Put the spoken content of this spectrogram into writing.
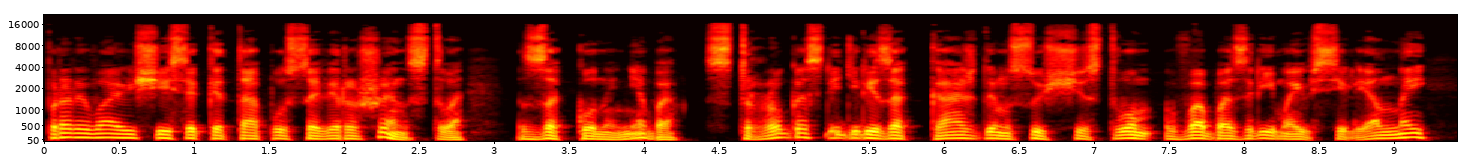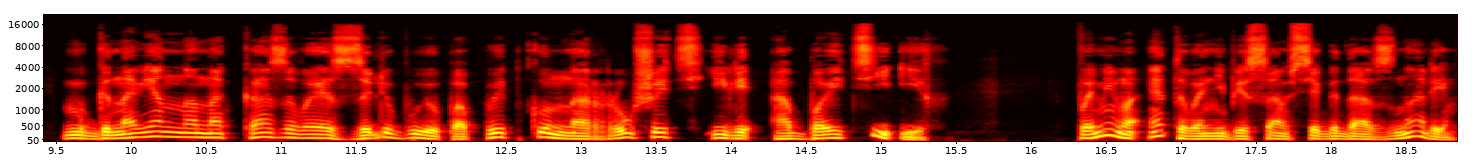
прорывающийся к этапу совершенства – законы неба строго следили за каждым существом в обозримой Вселенной, мгновенно наказывая за любую попытку нарушить или обойти их. Помимо этого, небеса всегда знали,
